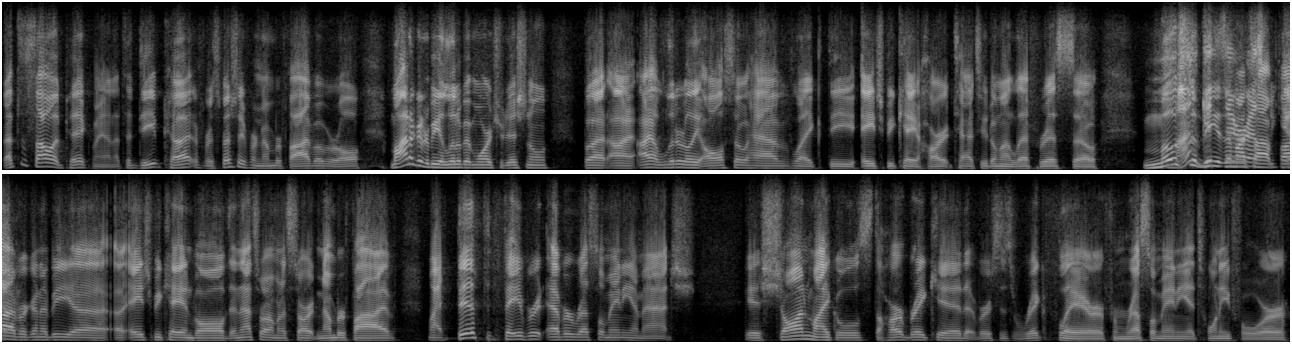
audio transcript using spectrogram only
That's a solid pick, man. That's a deep cut for especially for number five overall. Mine are going to be a little bit more traditional, but I I literally also have like the HBK heart tattooed on my left wrist, so most of these in my top five are going to be uh, uh, HBK involved, and that's where I'm going to start. Number five, my fifth favorite ever WrestleMania match is Shawn Michaels, the Heartbreak Kid, versus Ric Flair from WrestleMania 24.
